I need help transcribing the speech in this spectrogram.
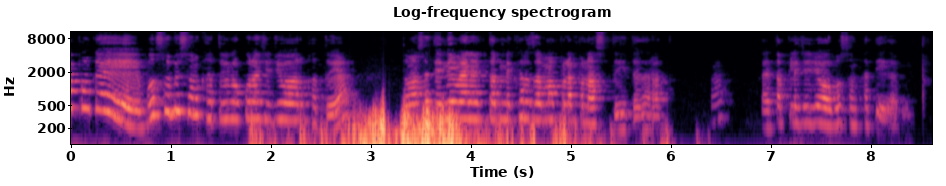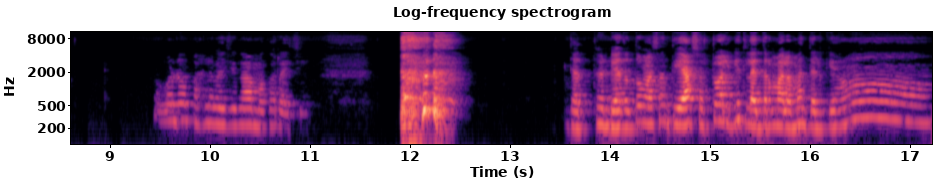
आपण काय बसू बिसून खातोय का? कोणाच्या जीवावर खातोय तुम्हाला ते निम्याने तर खर्च मापला पण असतो इथं घरात. काय तपल्याच्या जेव्हा बसून खाते का मी? बाबा पाहिलं पाहिजे कामं करायची. त्यात थंडी आता तुम्हाला सांगते असा टॉल घेतलाय तर मला म्हणताल की हा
